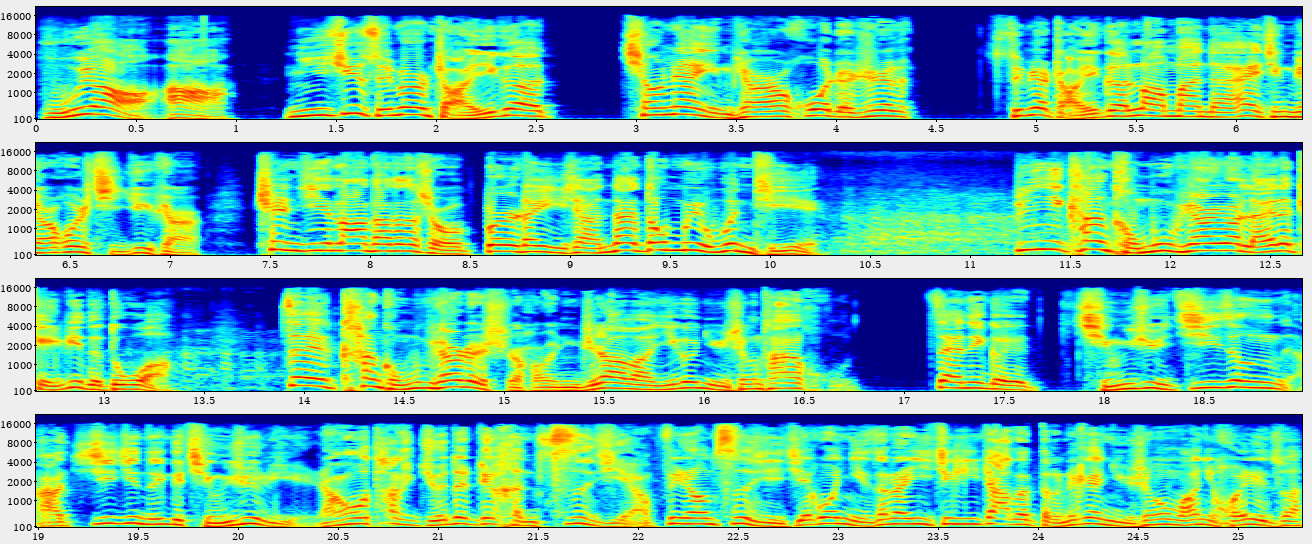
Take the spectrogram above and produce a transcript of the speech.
不要啊，你去随便找一个枪战影片，或者是。随便找一个浪漫的爱情片或者喜剧片，趁机拉他的手，啵他一下，那都没有问题，比你看恐怖片要来的给力的多。在看恐怖片的时候，你知道吗？一个女生她在那个情绪激增啊、激进的那个情绪里，然后她就觉得这很刺激啊，非常刺激。结果你在那一惊一乍的等这个女生往你怀里钻，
